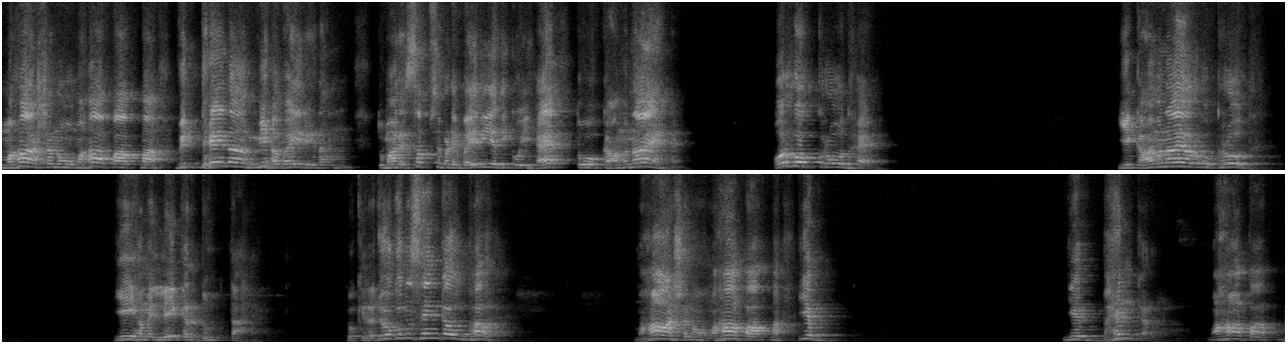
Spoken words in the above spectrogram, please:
महाशनो, महापापमा विद्धे न मिह वैरिणम। तुम्हारे सबसे बड़े वैरी यदि कोई है तो वो कामनाएँ हैं, और वो क्रोध है। ये कामनाएँ और वो क्रोध, ये हमें लेकर डूबता है, क्योंकि तो रजोगुण से इनका उद्भव है। महाशनो, महापापमा, ये ये भयंकर महापाप।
